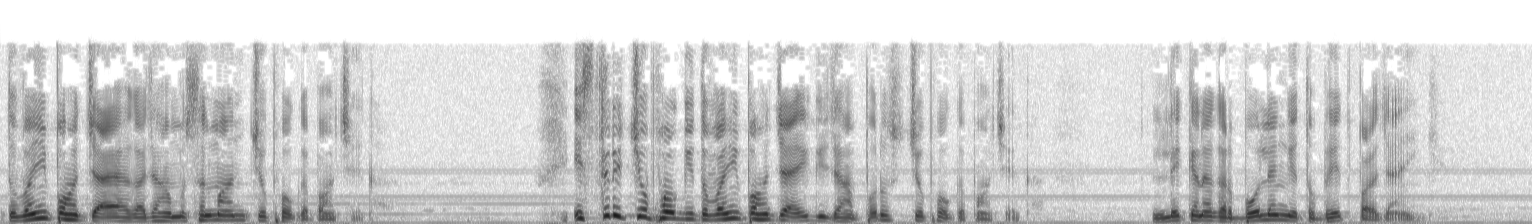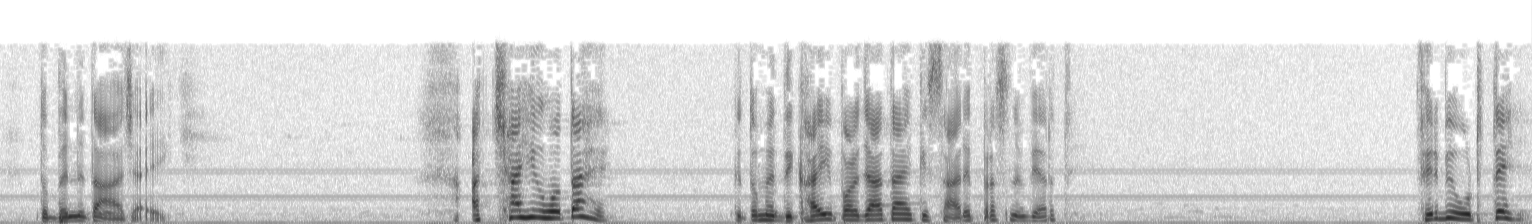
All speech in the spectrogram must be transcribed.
तो वहीं पहुँच जाएगा जहाँ मुसलमान चुप होकर पहुंचेगा। स्त्री चुप होगी तो वहीं पहुँच जाएगी जहाँ पुरुष चुप होकर पहुंचेगा। लेकिन अगर बोलेंगे तो भेद पड़ जाएँगे। तो भिन्नता आ जाएगी। अच्छा ही होता है कि तुम्हें दिखाई पड़ जाता है कि सारे प्रश्न व्यर्थ हैं। फिर भी उठते हैं।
